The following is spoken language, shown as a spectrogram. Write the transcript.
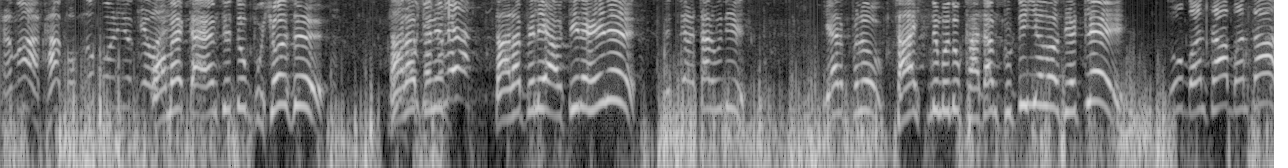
ખેમા આખા ગમનું પાણીઓ કેવા અમે કાયમથી તું પૂછ્યો છે. તારા પેલી તારા પેલી આવતી નહીં ને? એટલે અત્યાર સુધી ઘેર પેલું સાઈસ ને બધું ખાધામ તૂટી ગયેલો છે એટલે. તું બંધ થા બંધ થા.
